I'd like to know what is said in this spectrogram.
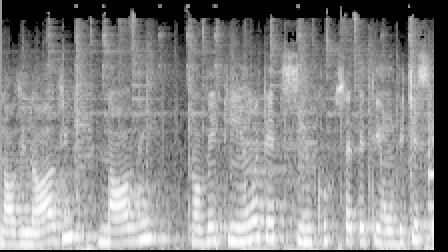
999 9185 7126.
